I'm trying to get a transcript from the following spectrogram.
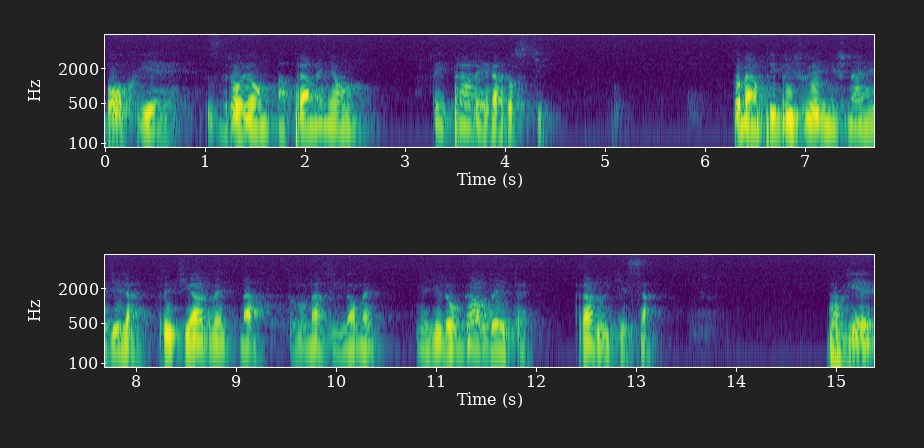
Boh je zdrojom a prameňom tej pravej radosti. To nám približuje dnešná nedeľa, tretia adventná, ktorú nazývame nedeľou Gaudete. Radujte sa. Boh je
